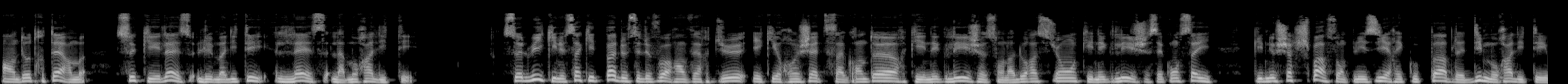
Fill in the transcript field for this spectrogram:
En d'autres termes, ce qui lèse l'humanité lèse la moralité. Celui qui ne s'acquitte pas de ses devoirs envers Dieu et qui rejette sa grandeur, qui néglige son adoration, qui néglige ses conseils, qui ne cherche pas son plaisir est coupable d'immoralité.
